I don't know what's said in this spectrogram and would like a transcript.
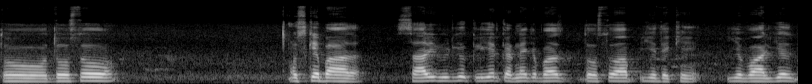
तो दोस्तों, उसके बाद सारी वीडियो क्लियर करने के बाद दोस्तों आप ये देखें, ये वालियर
